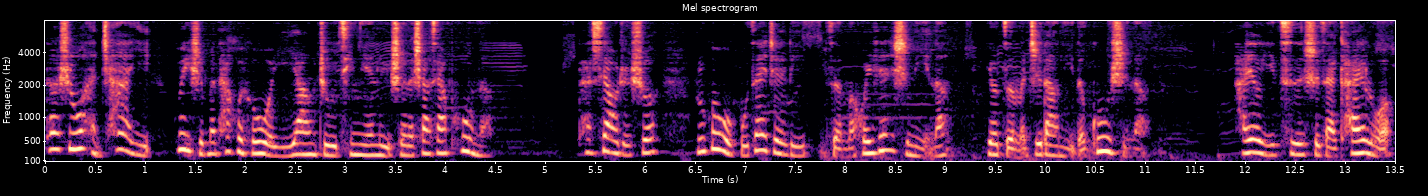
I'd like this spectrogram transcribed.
当时我很诧异，为什么他会和我一样住青年旅社的上下铺呢？他笑着说：“如果我不在这里，怎么会认识你呢？又怎么知道你的故事呢？”还有一次是在开罗，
